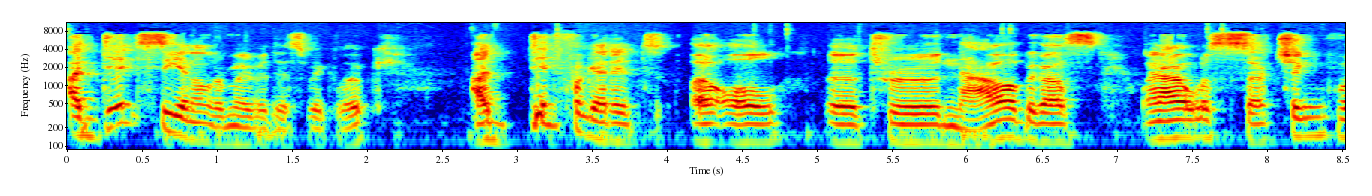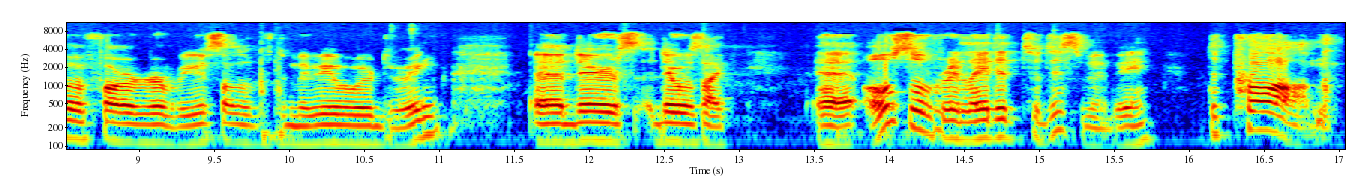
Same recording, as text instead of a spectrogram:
I did see another movie this week, Luke. I did forget it uh, all uh, through now because when I was searching for, for reviews of the movie we were doing, uh, there's there was like uh, also related to this movie, The Prom.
